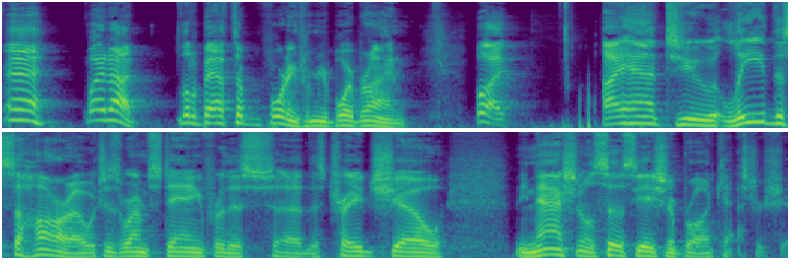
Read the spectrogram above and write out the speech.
Eh, why not? A little bathtub reporting from your boy Brian. But I had to leave the Sahara, which is where I'm staying for this uh, this trade show, the National Association of Broadcasters show,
